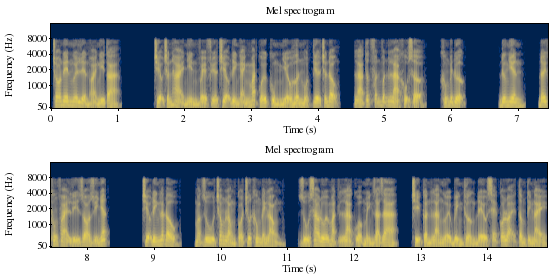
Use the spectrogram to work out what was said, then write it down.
cho nên ngươi liền hoài nghi ta. Triệu trấn hải nhìn về phía triệu đình ánh mắt cuối cùng nhiều hơn một tia chấn động, là tức phẫn vẫn là khổ sở, không biết được. Đương nhiên, đây không phải lý do duy nhất. Triệu đình lắc đầu, mặc dù trong lòng có chút không đành lòng, dù sao đối mặt là của mình ra ra, chỉ cần là người bình thường đều sẽ có loại tâm tình này,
